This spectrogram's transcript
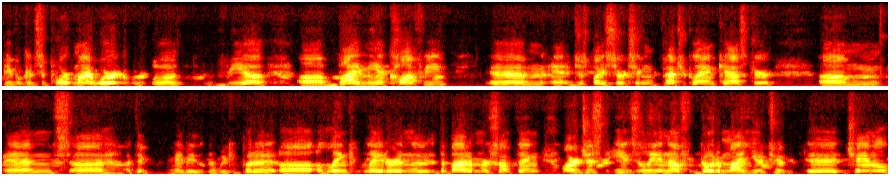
people can support my work uh, via uh, Buy Me a Coffee um, just by searching Patrick Lancaster. Um, and uh, I think maybe we can put a, a link later in the, the bottom or something, or just easily enough go to my YouTube uh, channel,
